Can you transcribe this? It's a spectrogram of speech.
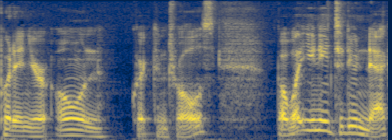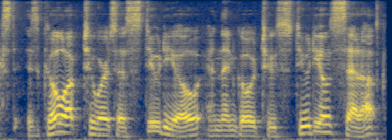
put in your own quick controls. But what you need to do next is go up to where it says Studio and then go to Studio Setup.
